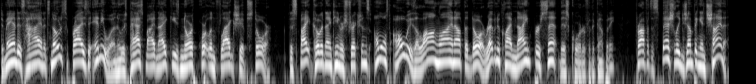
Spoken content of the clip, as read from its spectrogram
Demand is high, and it's no surprise to anyone who has passed by Nike's North Portland flagship store. Despite COVID 19 restrictions, almost always a long line out the door. Revenue climbed 9% this quarter for the company. Profits especially jumping in China,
